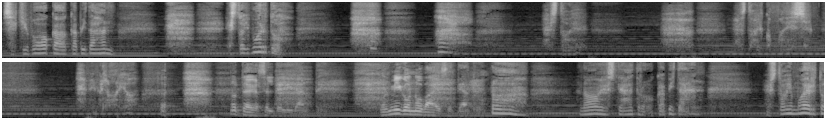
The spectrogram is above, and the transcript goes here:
Se equivoca, capitán. Estoy muerto. Estoy... Estoy, como dicen, No te hagas el delirante. Conmigo no va a ese teatro. No, no es teatro, capitán. Estoy muerto.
